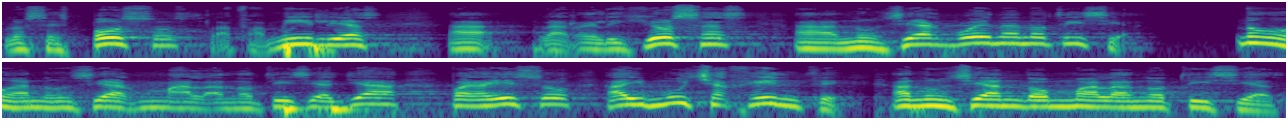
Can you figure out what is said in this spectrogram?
los esposos, las familias, a las religiosas, a anunciar buena noticia. No anunciar malas noticias. Ya para eso hay mucha gente anunciando malas noticias.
